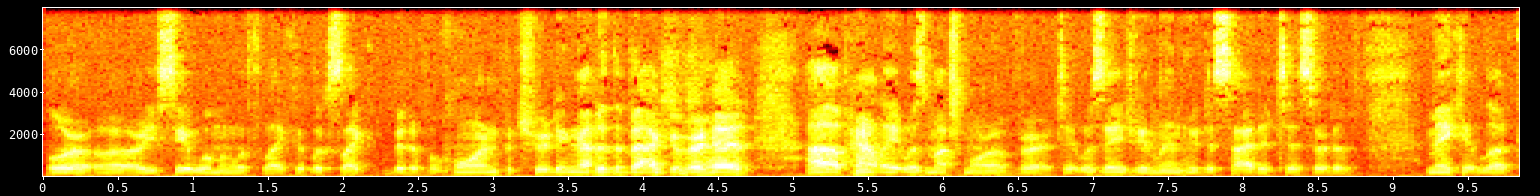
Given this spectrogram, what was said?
or, or you see a woman with like it looks like a bit of a horn protruding out of the back of her head. Uh, apparently, it was much more overt. It was Adrian Lyne who decided to sort of make it look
